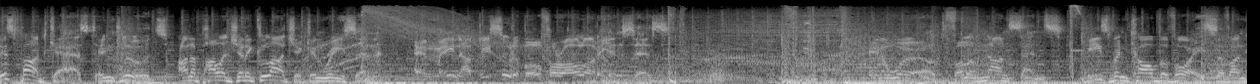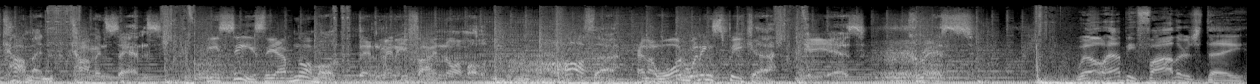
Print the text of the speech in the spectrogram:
This podcast includes unapologetic logic and reason and may not be suitable for all audiences. In a world full of nonsense, he's been called the voice of uncommon common sense. He sees the abnormal that many find normal. Author and award winning speaker, he is Chris. Well, happy Father's Day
